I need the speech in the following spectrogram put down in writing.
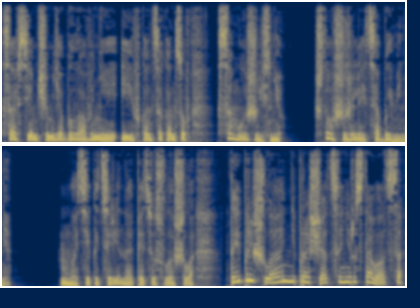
со всем, чем я была в ней, и, в конце концов, самой жизнью? Что ж жалеть об имени? Мать Екатерина опять услышала. «Ты пришла не прощаться, не расставаться,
